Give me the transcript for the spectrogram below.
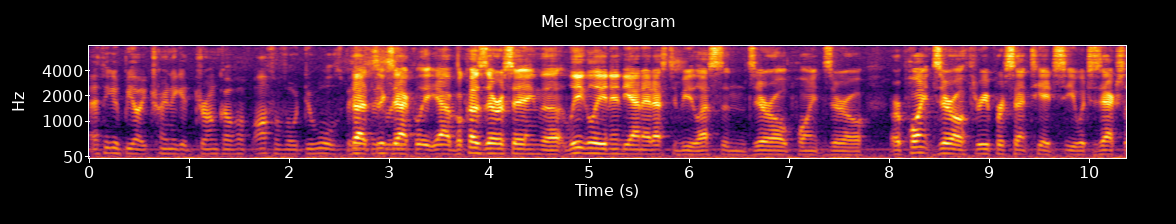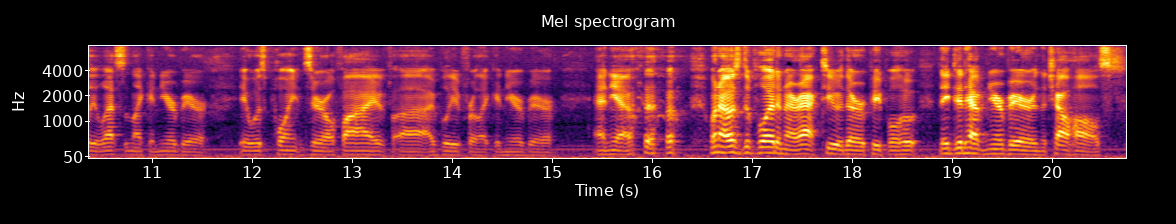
I think it'd be like trying to get drunk off of, off of O'Doul's. Basically. That's exactly yeah, because they were saying that legally in Indiana it has to be less than 0.0 or 0.03 percent THC, which is actually less than like a near beer it was 0.05, uh, I believe, for like a near beer. And yeah, when I was deployed in Iraq too, there were people who they did have near beer in the chow halls,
